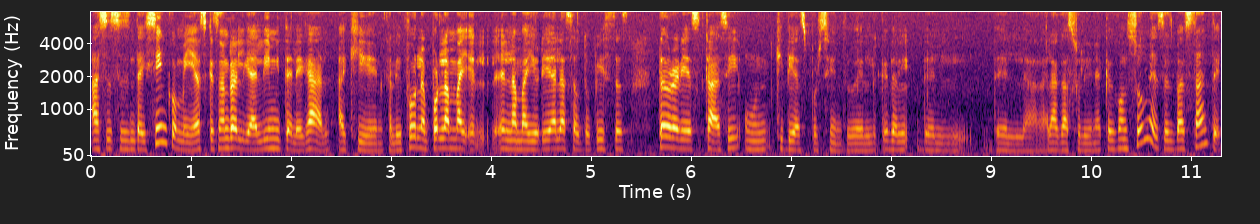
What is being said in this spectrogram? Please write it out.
a 65 millas, que es en realidad el límite legal aquí en California, por la, en la mayoría de las autopistas te ahorrarías casi un 10% del, de la, la gasolina que consumes, es bastante.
